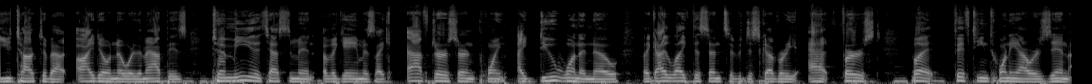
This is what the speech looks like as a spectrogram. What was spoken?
You talked about I don't know where the map is. To me, the testament of a game is like after a certain point, I do want to know. Like I like the sense of discovery at first, but 15, 20 hours in,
